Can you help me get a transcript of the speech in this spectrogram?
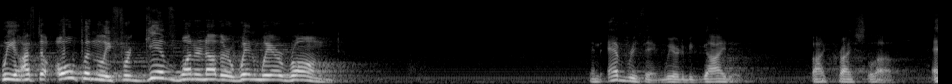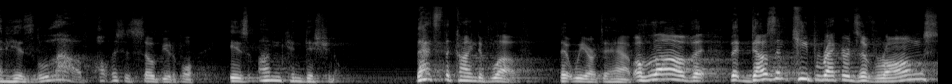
we have to openly forgive one another when we're wronged. In everything, we are to be guided by Christ's love. And his love, oh, this is so beautiful, is unconditional. That's the kind of love that we are to have. A love that, that doesn't keep records of wrongs,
